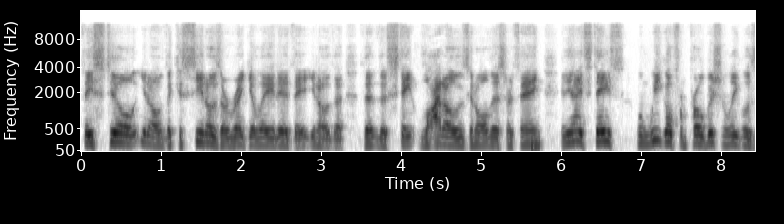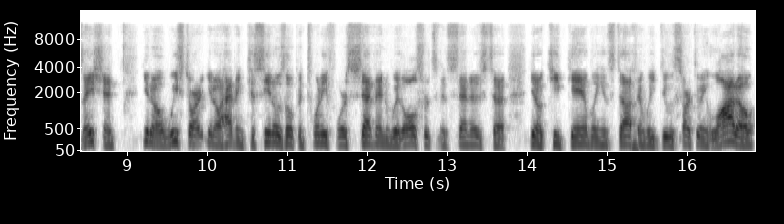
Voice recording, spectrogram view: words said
They still, you know, the casinos are regulated. They, you know, the, the, the state lottos and all this are thing. In the United States, when we go from prohibition to legalization, you know, we start, you know, having casinos open 24 seven with all sorts of incentives to, you know, keep gambling and stuff. And we do start doing lotto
